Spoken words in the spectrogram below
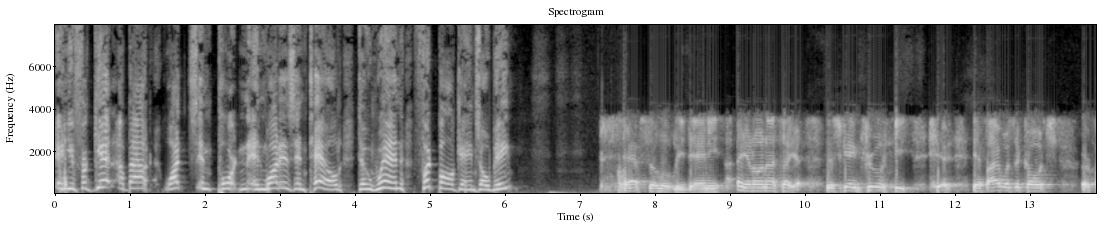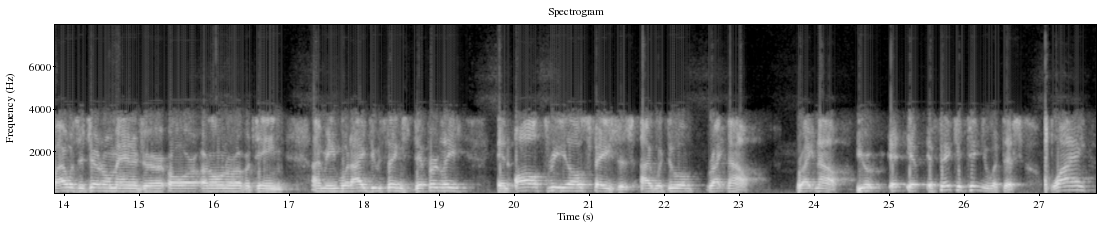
and you forget about what's important and what is entailed to win football games. Ob. Absolutely, Danny. Uh, you know, and I tell you, this game truly, if I was a coach or if I was a general manager or an owner of a team, I mean, would I do things differently in all three of those phases? I would do them right now. Right now. You're, if, if they continue with this, why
